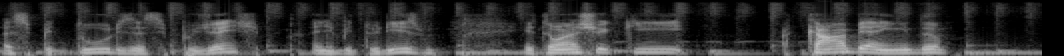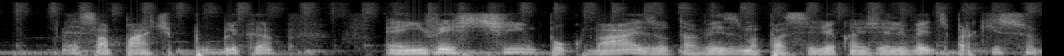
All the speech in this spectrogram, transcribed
a SP Tours e assim por diante, a NB Turismo. Então acho que cabe ainda essa parte pública é, investir um pouco mais, ou talvez uma parceria com a GL Eventos, para que isso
